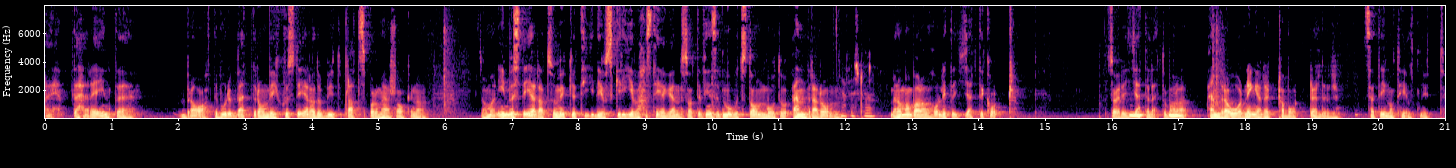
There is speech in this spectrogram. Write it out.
nej, det här är inte bra. Det vore bättre om vi justerade och byter plats på de här sakerna. Då har man investerat så mycket tid i att skriva stegen så att det finns ett motstånd mot att ändra dem. Men om man bara har hållit det jättekort så är det mm. jättelätt att bara ändra ordning eller ta bort eller sätta in något helt nytt.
